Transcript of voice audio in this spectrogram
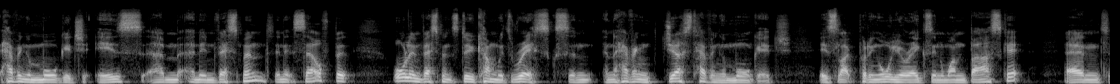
having a mortgage is um, an investment in itself, but all investments do come with risks, and, and having just having a mortgage is like putting all your eggs in one basket. And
